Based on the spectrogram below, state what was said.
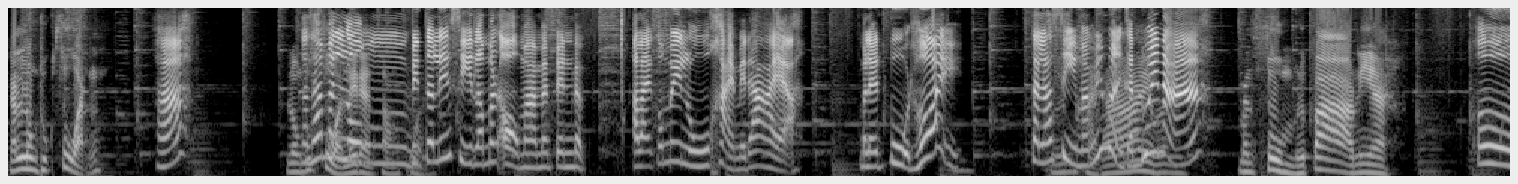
งั้นลงทุกสวน ฮะ ลงแต่ทุกถ้าสมัวนนลเลยงเนี่ยสองสบิตวเตอนรี่ซีฟแล้วมันออกมา มันเป็นแบบอะไรก็ไม่รู้ขายไม่ได้อะเมล็ดปูดเฮ้ย แต่ละสีมันไม่เหมือนกันด้วยนะ มันสุ่มหรือเปล่าเนี่ยเออ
